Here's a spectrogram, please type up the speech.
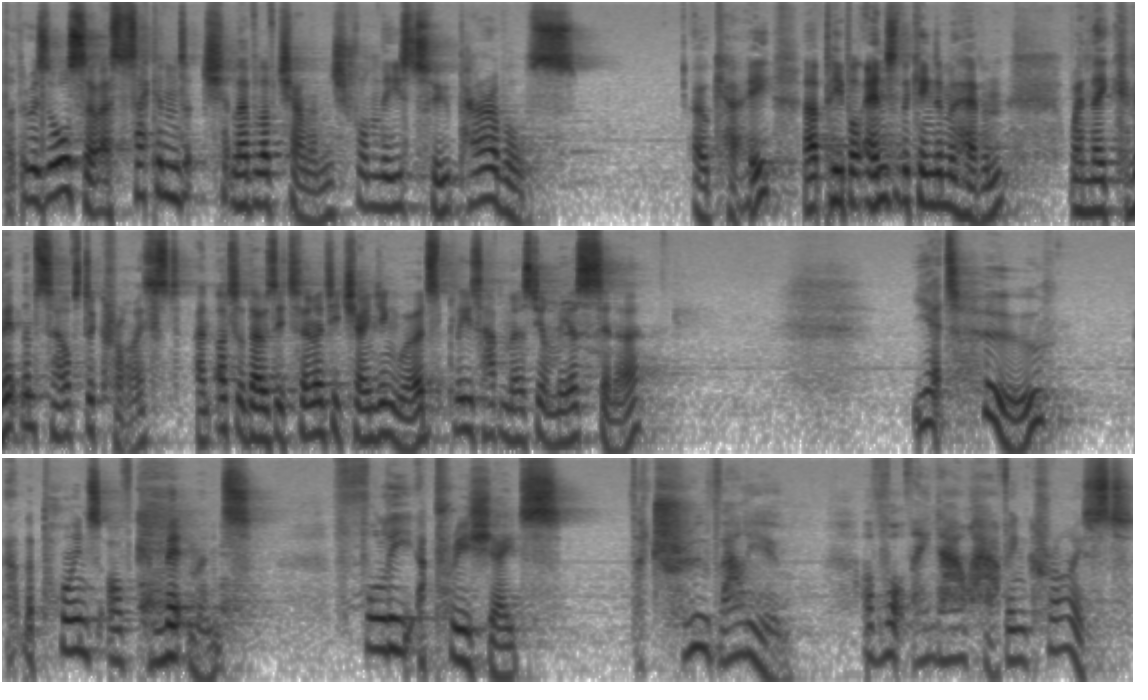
But there is also a second ch- level of challenge from these two parables. Okay, uh, people enter the kingdom of heaven when they commit themselves to Christ and utter those eternity changing words, Please have mercy on me, a sinner. yet who, at the point of commitment, fully appreciates the true value of what they now have in Christ.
